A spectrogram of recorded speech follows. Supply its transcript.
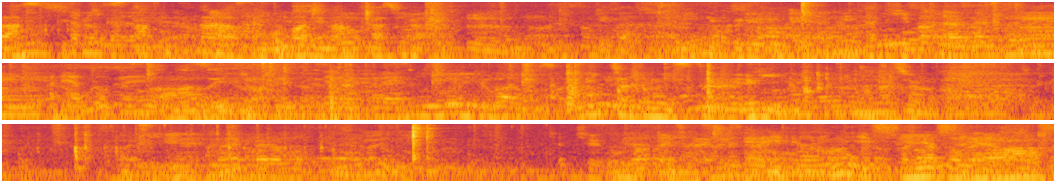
ラスト使ったらその場で何かしら聞いてくれるみたいな気がありがとうございますそれで言っちゃうとミストエネルギーと同じような感じになっちゃうあありがとうござい。ます。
